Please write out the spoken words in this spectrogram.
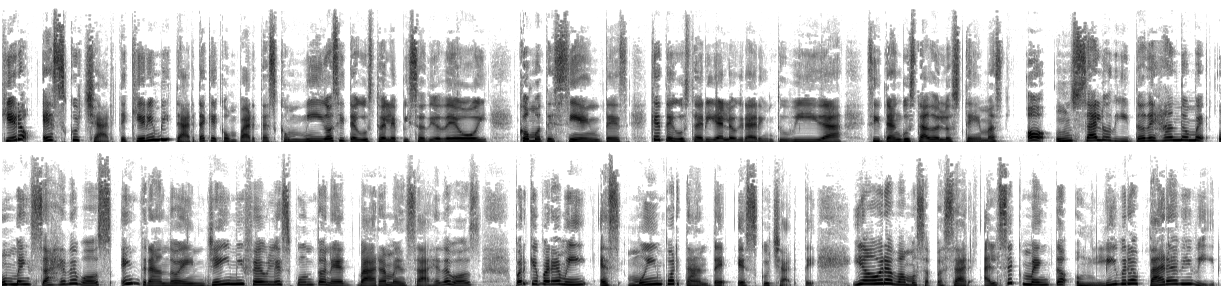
Quiero escucharte, quiero invitarte a que compartas conmigo si te gustó el episodio de hoy, cómo te sientes, qué te gustaría lograr en tu vida, si te han gustado los temas o un saludito dejándome un mensaje de voz entrando en jamiefebles.net barra mensaje de voz porque para mí es muy importante escucharte. Y ahora vamos a pasar al segmento Un libro para vivir.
